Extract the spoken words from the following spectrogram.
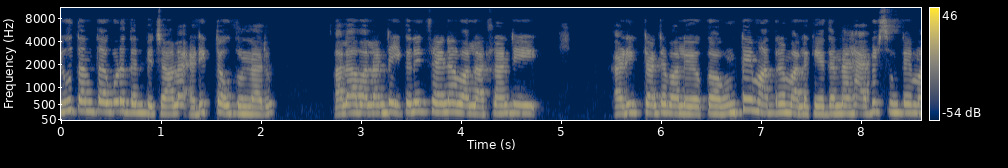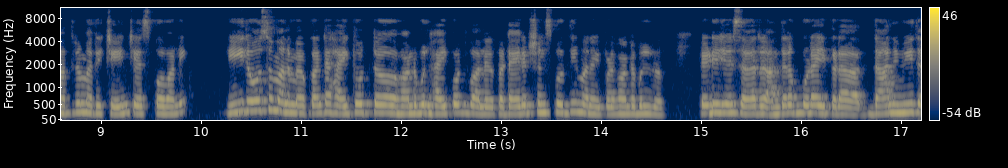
యూత్ అంతా కూడా దానికి చాలా అడిక్ట్ అవుతున్నారు. అలా వాళ్ళంటే ఇక నుంచి అయినా వాళ్ళు అట్లాంటి అడిక్ట్ అంటే వాళ్ళ యొక్క ఉంటే మాత్రం వాళ్ళకి ఏదైనా హ్యాబిట్స్ ఉంటే మాత్రం అది చేంజ్ చేసుకోవాలి. ఈ రోజు మనం అంటే హైకోర్టు హానరబుల్ హైకోర్టు వాళ్ళ యొక్క డైరెక్షన్స్ కొద్దీ మనం ఇప్పుడు హానరబుల్ రెడీ చేశారు. అందరం కూడా ఇక్కడ దాని మీద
